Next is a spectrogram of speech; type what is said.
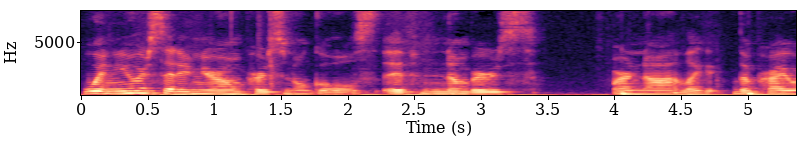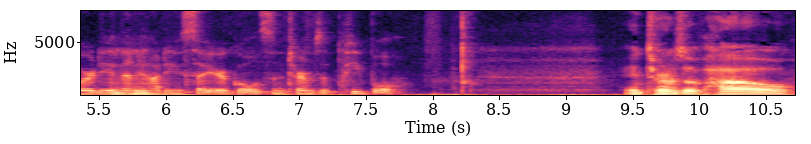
when you are setting your own personal goals, if numbers are not like the priority Mm-hmm. then how do you set your goals in terms of people in terms of how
